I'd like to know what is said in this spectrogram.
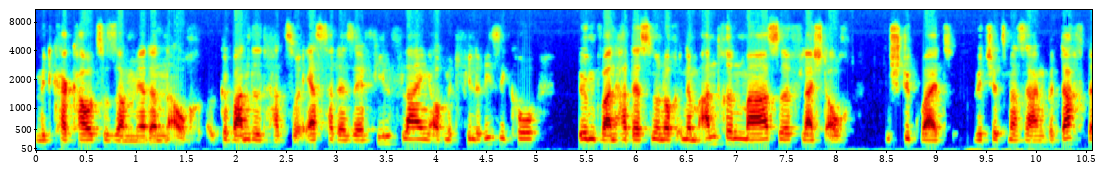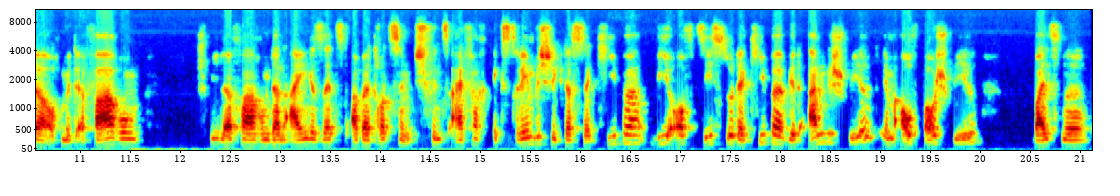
mit Kakao zusammen ja dann auch gewandelt hat. So erst hat er sehr viel Flying, auch mit viel Risiko. Irgendwann hat er es nur noch in einem anderen Maße, vielleicht auch ein Stück weit, würde ich jetzt mal sagen, bedachter, auch mit Erfahrung, Spielerfahrung dann eingesetzt. Aber trotzdem, ich finde es einfach extrem wichtig, dass der Keeper, wie oft siehst du, der Keeper wird angespielt im Aufbauspiel, weil es eine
